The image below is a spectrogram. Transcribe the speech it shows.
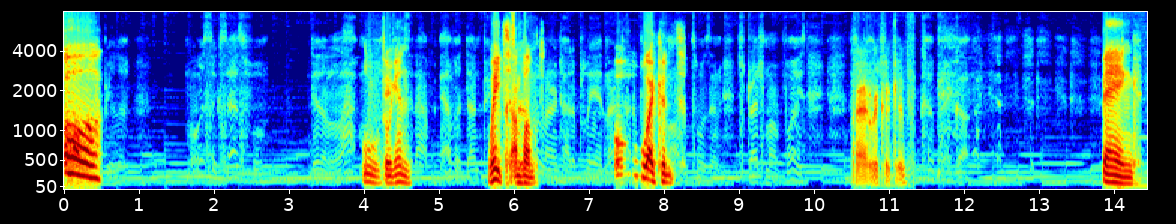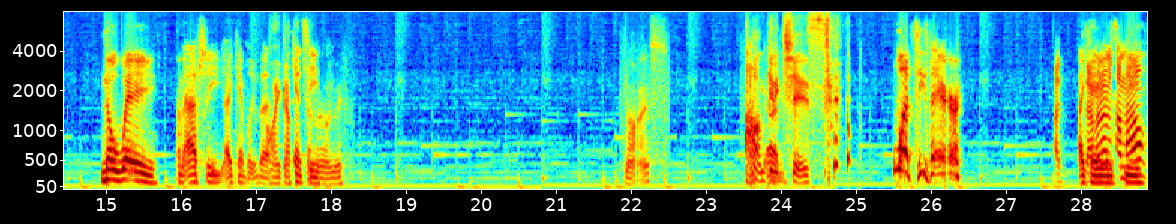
Oh! Ooh, go again. Wait, That's I'm it. bumped. Oh, I couldn't. Alright, we're cooking. Bang. No way. I'm actually, I can't believe that. Oh, I got can't the see. Nice. Oh, I'm getting chased. What? He's there! I, I can't him even see.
